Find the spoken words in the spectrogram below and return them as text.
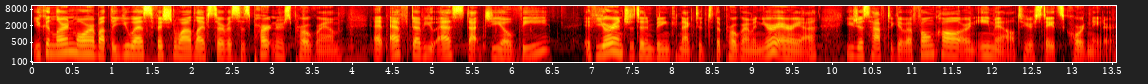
You can learn more about the U.S. Fish and Wildlife Services Partners Program at fws.gov if you're interested in being connected to the program in your area, you just have to give a phone call or an email to your state's coordinator,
